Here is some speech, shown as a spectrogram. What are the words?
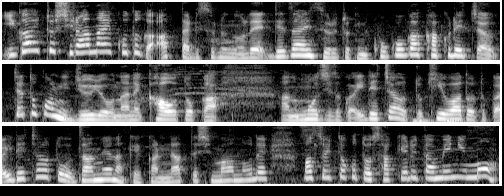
意外と知らないことがあったりするので、デザインするときにここが隠れちゃうってところに重要なね、顔とか、あの、文字とか入れちゃうと、キーワードとか入れちゃうと残念な結果になってしまうので、まあそういったことを避けるためにも、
